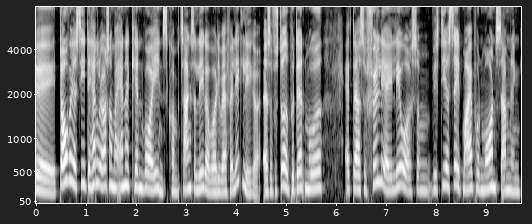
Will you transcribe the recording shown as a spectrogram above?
Øh, dog vil jeg sige, det handler jo også om at anerkende, hvor ens kompetencer ligger, og hvor de i hvert fald ikke ligger. Altså forstået på den måde, at der selvfølgelig er elever, som hvis de har set mig på en morgensamling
